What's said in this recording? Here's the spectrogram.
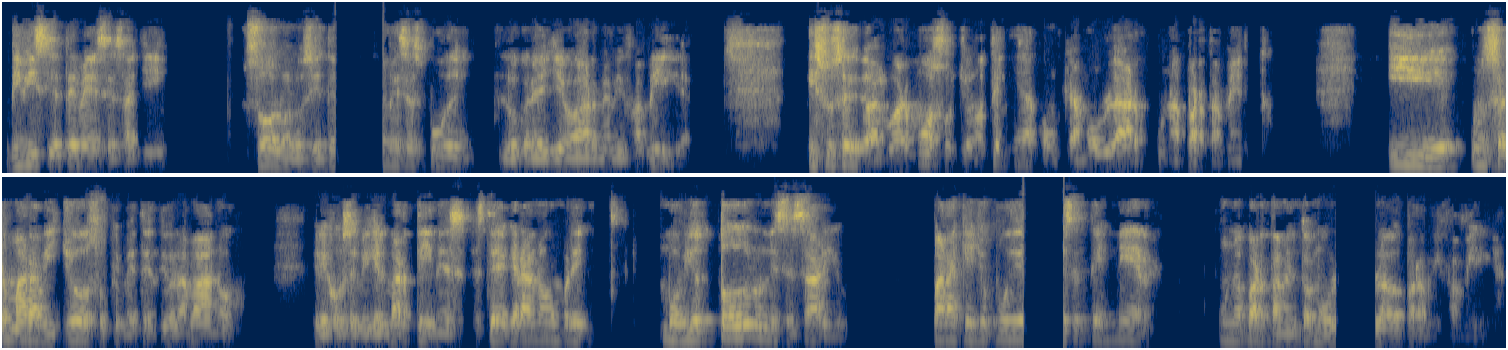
Viví siete meses allí. Solo a los siete meses pude, logré llevarme a mi familia. Y sucedió algo hermoso. Yo no tenía con qué amoblar un apartamento. Y un ser maravilloso que me tendió la mano, eh, José Miguel Martínez, este gran hombre, movió todo lo necesario para que yo pudiese tener un apartamento amoblado para mi familia.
